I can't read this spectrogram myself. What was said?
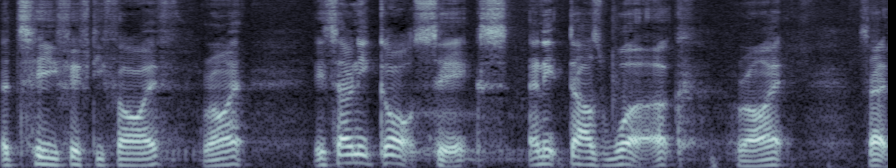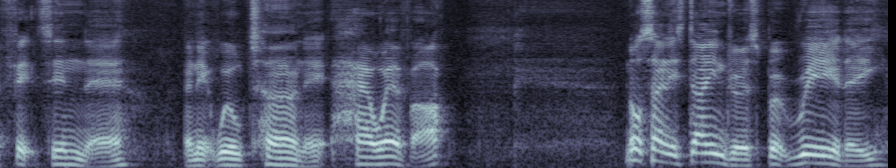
a T55, right? It's only got six and it does work, right? So it fits in there and it will turn it. However, not saying it's dangerous, but really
